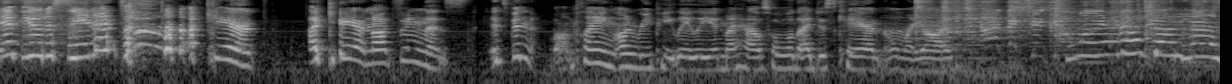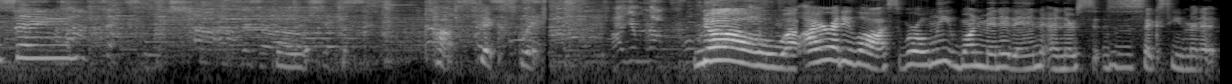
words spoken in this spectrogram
If you'd have seen it, I can't. I can't not sing this. It's been playing on repeat lately in my household. I just can't. Oh my god. Pop, stick, squish. No! I already lost. We're only one minute in and there's this is a 16 minute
